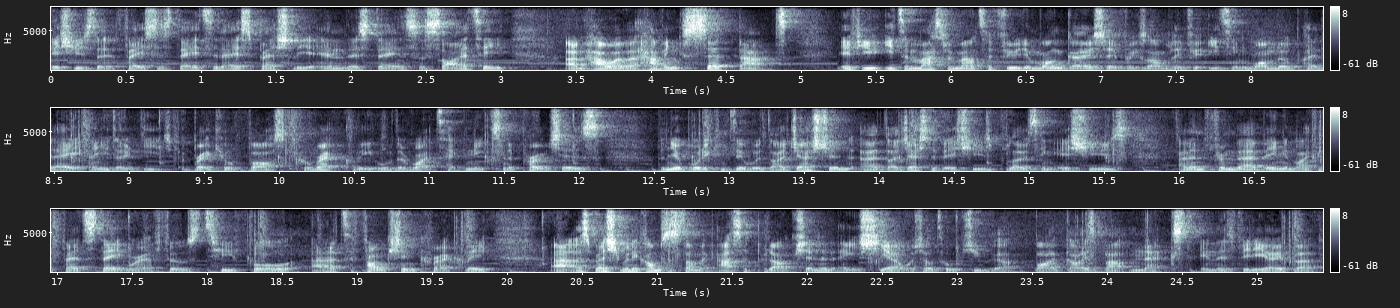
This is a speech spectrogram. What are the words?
issues that it faces day to day, especially in this day in society. Um, however, having said that, if you eat a massive amount of food in one go, so for example, if you're eating one meal per day and you don't eat, break your fast correctly or the right techniques and approaches, then your body can deal with digestion, uh, digestive issues, bloating issues, and then from there being in like a fed state where it feels too full uh, to function correctly, uh, especially when it comes to stomach acid production and HCl, which I'll talk to you guys about next in this video, but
